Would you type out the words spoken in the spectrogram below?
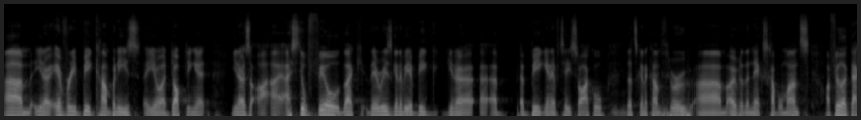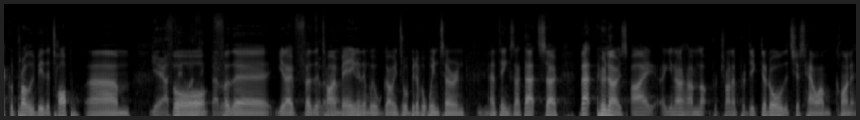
Um, you know, every big company's uh, you know adopting it. You know, so I, I- I still feel like there is going to be a big you know a, a, a big NFT cycle Mm-hmm. that's going to come through um, over the next couple months. I feel like that could probably be the top. Um, Yeah, I for think for the you know for the For the time run, being, yeah. and then we'll go into a bit of a winter and Mhm. and things like that. So, but who knows? I you know I'm not pr- trying to predict it all. It's just how I'm kind of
